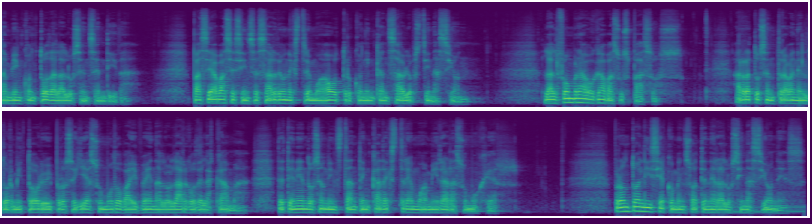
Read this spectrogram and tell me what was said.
también con toda la luz encendida. Paseábase sin cesar de un extremo a otro con incansable obstinación. La alfombra ahogaba sus pasos. A ratos entraba en el dormitorio y proseguía su mudo vaivén a lo largo de la cama, deteniéndose un instante en cada extremo a mirar a su mujer. Pronto Alicia comenzó a tener alucinaciones,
